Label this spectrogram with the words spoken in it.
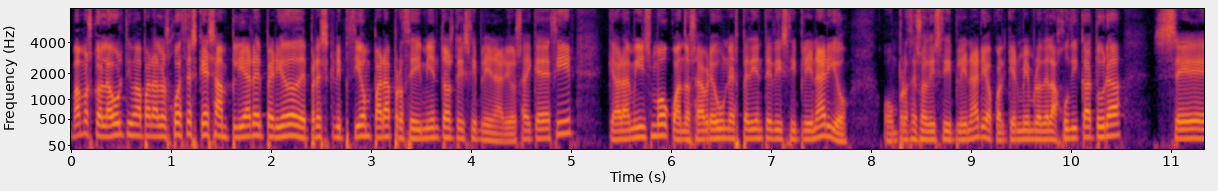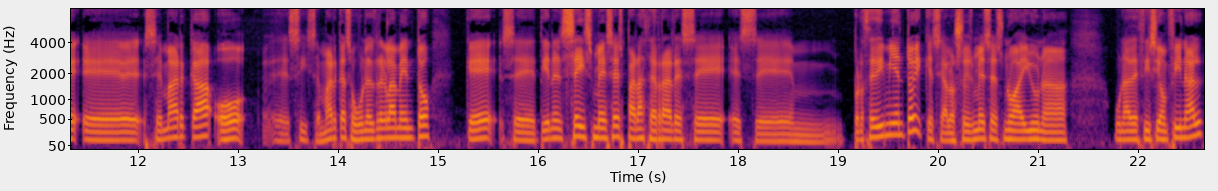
Vamos con la última para los jueces, que es ampliar el periodo de prescripción para procedimientos disciplinarios. Hay que decir que ahora mismo, cuando se abre un expediente disciplinario o un proceso disciplinario a cualquier miembro de la judicatura, se, eh, se marca, o eh, sí, se marca según el reglamento, que se tienen seis meses para cerrar ese, ese mm, procedimiento y que si a los seis meses no hay una, una decisión final,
